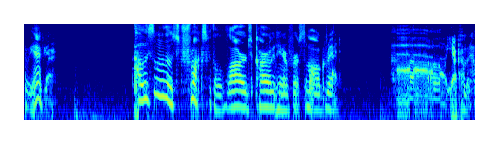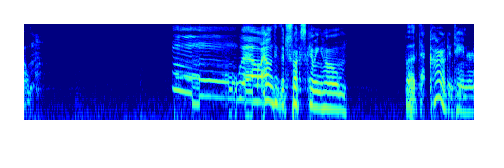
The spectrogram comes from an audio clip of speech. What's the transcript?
What do we have here? Oh, this is one of those trucks with a large cargo container for a small grid. Oh, you're coming home. Mm, well, I don't think the truck's coming home. But that cargo container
